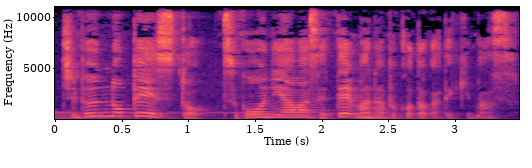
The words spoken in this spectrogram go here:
自分のペースと都合に合わせて学ぶことができます。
